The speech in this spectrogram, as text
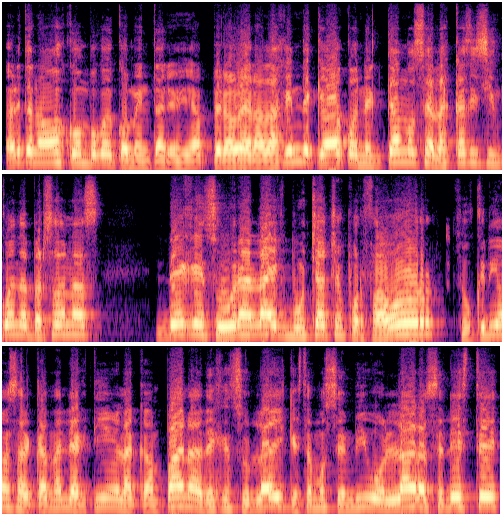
Ahorita nos vamos con un poco de comentarios, ¿ya? Pero a ver, a la gente que va conectándose, a las casi 50 personas, dejen su gran like, muchachos, por favor. Suscríbanse al canal y activen la campana. Dejen su like, estamos en vivo, Lara Celeste,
